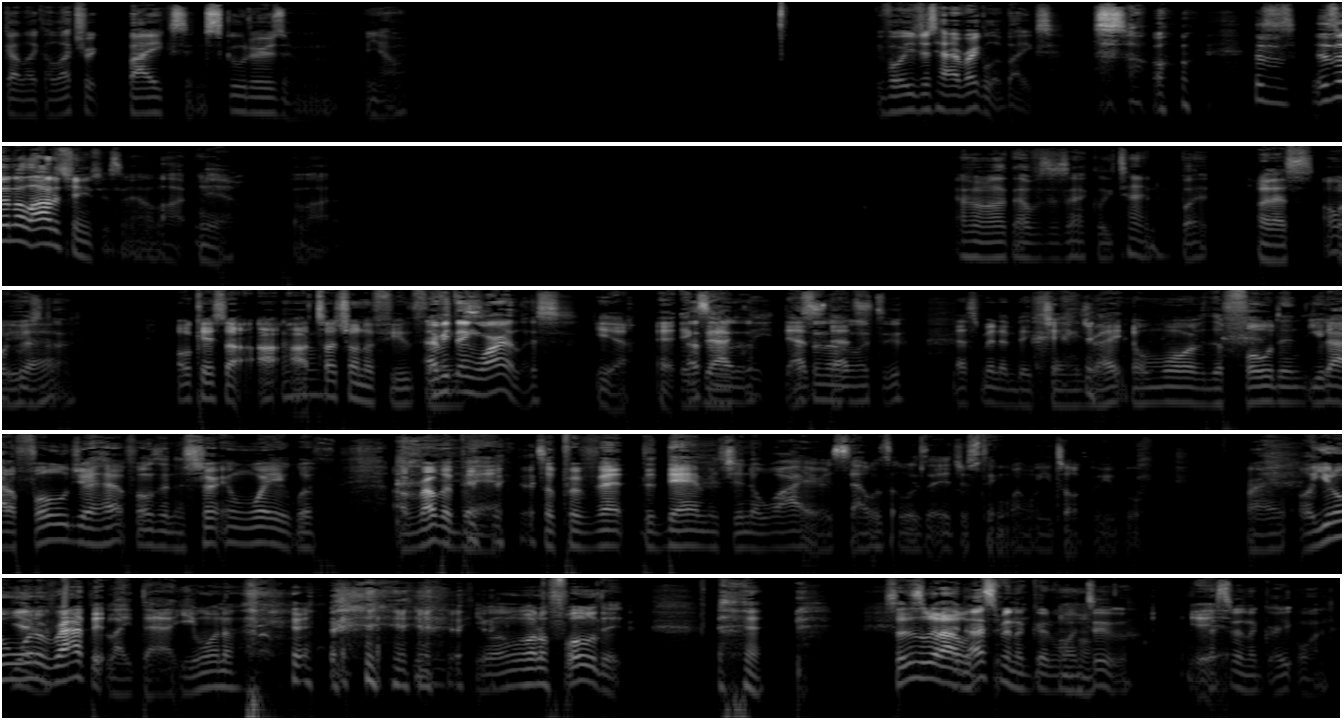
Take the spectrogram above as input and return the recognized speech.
got like electric bikes and scooters and you know before you just had regular bikes so this is there's been a lot of changes man a lot Yeah. a lot i don't know if that was exactly 10 but Oh, that's oh, almost you have. done. Okay, so I, I'll Uh, touch on a few things. everything wireless Yeah, e- That's another- exactly. that's, That's another that's one too that's been a big change, right? no more of the folding. You gotta fold your headphones in a certain way with a rubber band to prevent the damage in the wires. That was always an interesting one when you talk to people, right? Or you don't want to wrap it like that. You wanna you don't want to fold it. so this is what I was. that's been a good one Mhm. too yeah, That's been a great one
